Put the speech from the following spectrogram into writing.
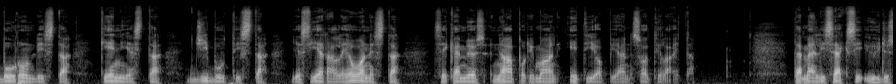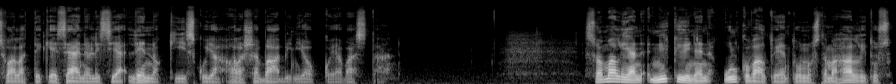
Burundista, Keniasta, Djiboutista ja Sierra Leonesta sekä myös naapurimaan Etiopian sotilaita. Tämän lisäksi Yhdysvallat tekee säännöllisiä lennokkiiskuja al-Shabaabin joukkoja vastaan. Somalian nykyinen ulkovaltojen tunnustama hallitus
